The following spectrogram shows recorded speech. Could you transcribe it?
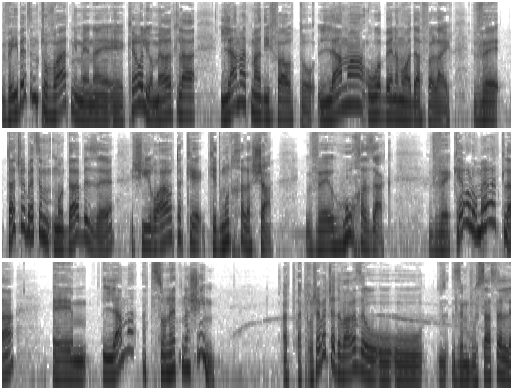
והיא בעצם תובעת ממנה, קרול, היא אומרת לה, למה את מעדיפה אותו? למה הוא הבן המועדף עלייך? ותאצ'ר בעצם מודה בזה שהיא רואה אותה כדמות חלשה. והוא חזק. וקרול אומרת לה, אמ, למה את שונאת נשים? את, את חושבת שהדבר הזה הוא, הוא, הוא זה מבוסס על...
